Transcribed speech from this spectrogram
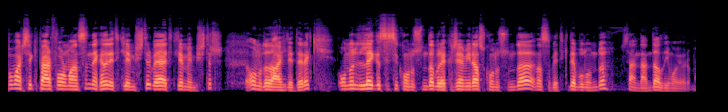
bu maçtaki performansını ne kadar etkilemiştir veya etkilememiştir? Onu da dahil ederek onun legacy'si konusunda, bırakacağı miras konusunda nasıl bir etkide bulundu? Senden de alayım o yorumu.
